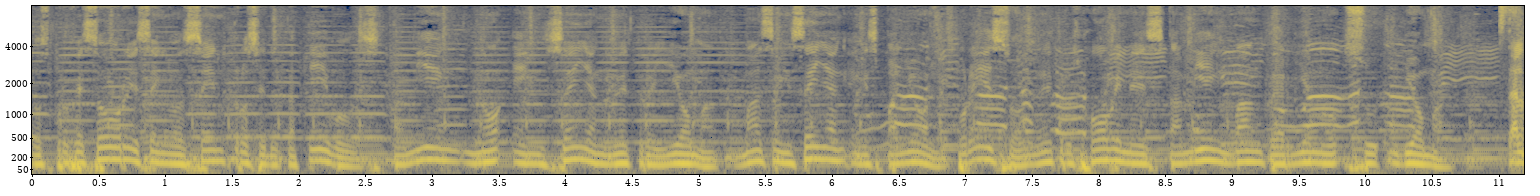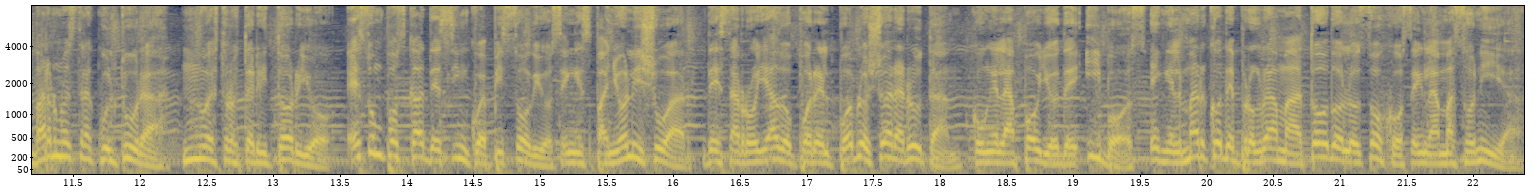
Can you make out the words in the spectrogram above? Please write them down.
los profesores en los centros educativos también no enseñan nuestro idioma, más enseñan en español. Por eso nuestros jóvenes también van perdiendo su idioma. Salvar nuestra cultura, nuestro territorio, es un podcast de cinco episodios en español y shuar, desarrollado por el pueblo Shuararutan, con el apoyo de Ivos, en el marco de programa Todos los Ojos en la Amazonía.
